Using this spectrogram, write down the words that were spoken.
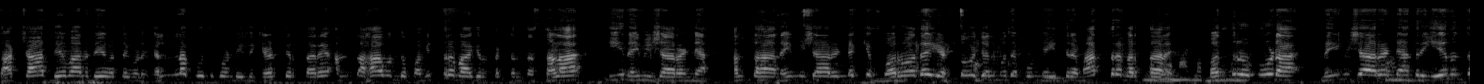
ಸಾಕ್ಷಾತ್ ದೇವಾನು ದೇವತೆಗಳು ಎಲ್ಲ ಕೂತುಕೊಂಡು ಇಲ್ಲಿ ಕೇಳ್ತಿರ್ತಾರೆ. ಅಂತಹ ಒಂದು ಪವಿತ್ರವಾಗಿರತಕ್ಕಂಥ ಸ್ಥಳ ಈ ನೈಮಿಷಾರಣ್ಯ. ಅಂತಹ ನೈಮಿಷಾರಣ್ಯಕ್ಕೆ ಬರೋದೇ ಎಷ್ಟೋ ಜನ್ಮದ ಪುಣ್ಯ ಇದ್ರೆ ಮಾತ್ರ ಬರ್ತಾರೆ. ಬಂದ್ರು ಕೂಡ ನೈಮಿಷಾರಣ್ಯ ಅಂದ್ರೆ ಏನು ಅಂತ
